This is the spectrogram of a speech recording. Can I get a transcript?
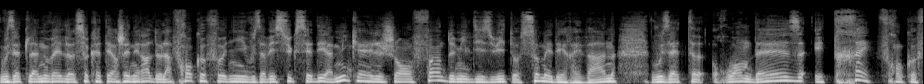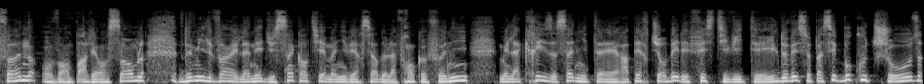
Vous êtes la nouvelle secrétaire générale de la francophonie. Vous avez succédé à Michael Jean fin 2018 au sommet des Révanes. Vous êtes rwandaise et très francophone. On va en parler ensemble. 2020 est l'année du 50e anniversaire de la francophonie, mais la crise sanitaire a perturbé les festivités. Il devait se passer beaucoup de choses.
